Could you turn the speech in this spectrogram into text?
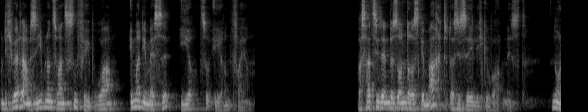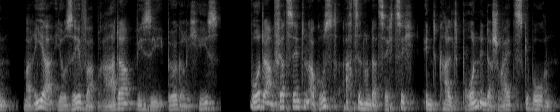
und ich werde am 27. Februar immer die Messe ihr zu Ehren feiern. Was hat sie denn Besonderes gemacht, dass sie selig geworden ist? Nun, Maria Josefa Brader, wie sie bürgerlich hieß, wurde am 14. August 1860 in Kaltbrunn in der Schweiz geboren.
